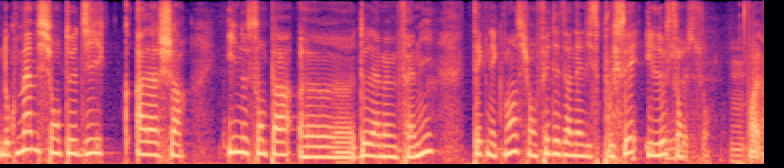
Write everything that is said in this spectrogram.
Donc même si on te dit à l'achat, ils ne sont pas euh, de la même famille, techniquement, si on fait des analyses poussées, ils le Ils sont. le sont. Voilà.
